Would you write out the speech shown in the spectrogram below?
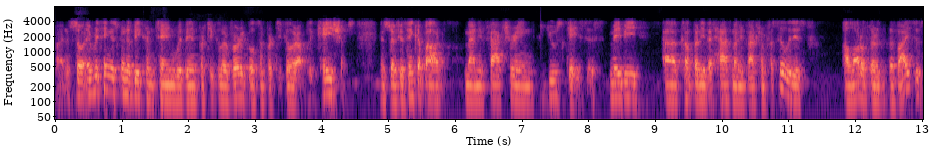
right? so everything is going to be contained within particular verticals and particular applications. And so if you think about manufacturing use cases, maybe a company that has manufacturing facilities, a lot of their devices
